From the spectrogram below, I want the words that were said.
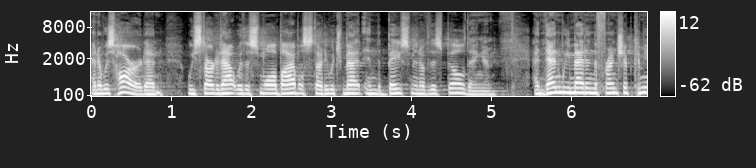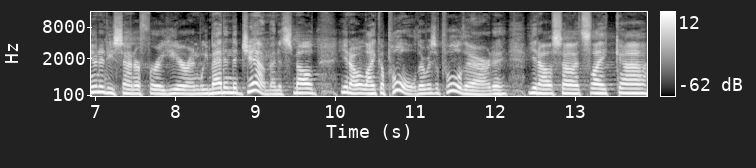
And it was hard. And we started out with a small Bible study, which met in the basement of this building. And, and then we met in the Friendship Community Center for a year, and we met in the gym, and it smelled, you know, like a pool. There was a pool there, and, you know, so it's like, uh,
